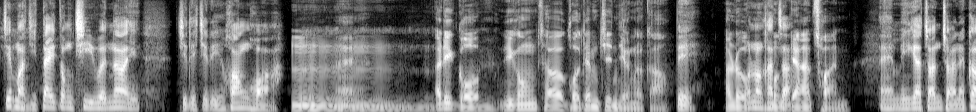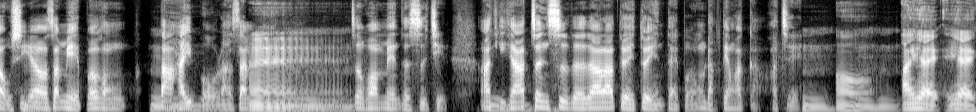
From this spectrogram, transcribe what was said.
即嘛是带动气氛，那一个一个方法。嗯。嗯，啊你五，你讲差不多五点进场就到。对，啊罗，我们家传，诶，每个传传的，刚有时啊上面，包括讲大海报啦，上面。这方面的事情啊，其他正式的啦啦队队员代表用六点发搞啊，这嗯哦，啊，遐遐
